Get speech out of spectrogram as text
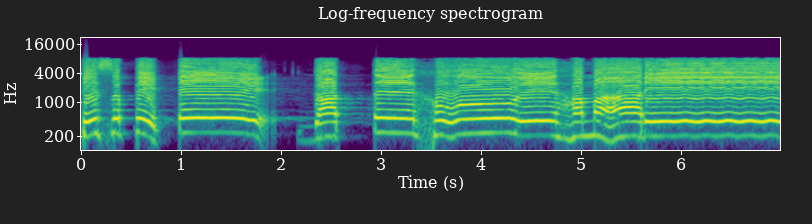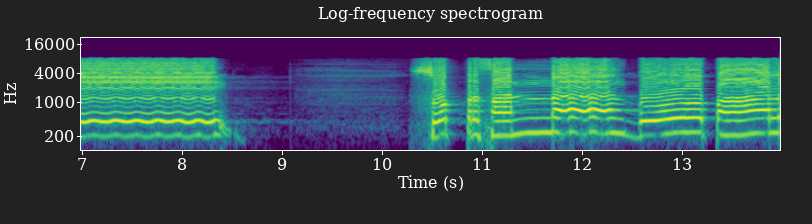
ਤਿਸ ਭੇਟੇ ਗਾਤ ਹੋਏ ਹਮਾਰੇ। ਸੋ ਪ੍ਰਸੰਨ ਗੋਪਾਲ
